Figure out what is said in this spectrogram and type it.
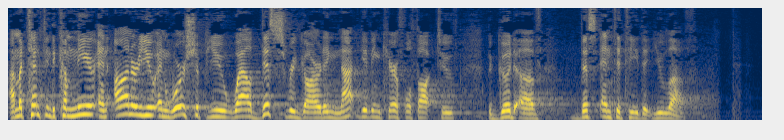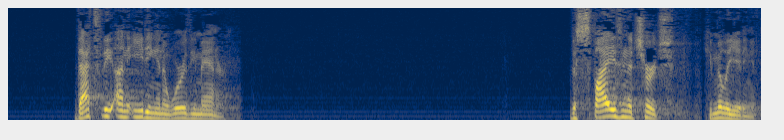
I'm attempting to come near and honor you and worship you while disregarding, not giving careful thought to the good of this entity that you love. That's the uneating in a worthy manner. Despising the church, humiliating it.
